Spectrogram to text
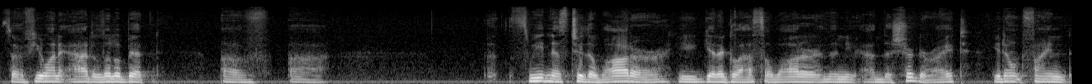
So if you want to add a little bit of uh, sweetness to the water, you get a glass of water and then you add the sugar, right? You don't find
